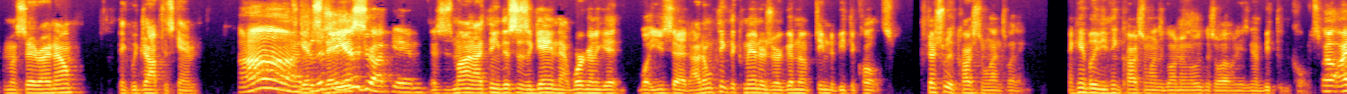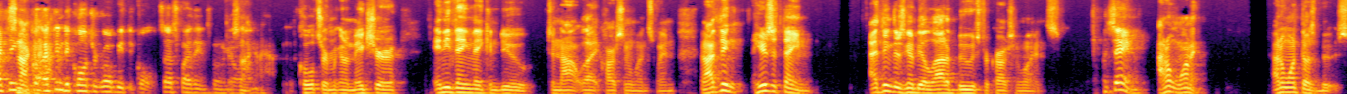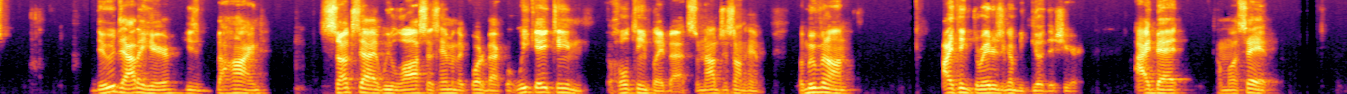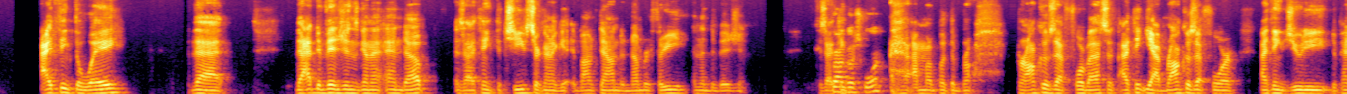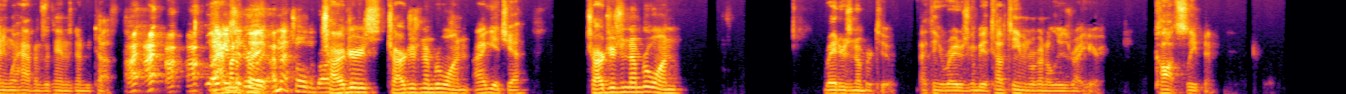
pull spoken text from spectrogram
I'm to say it right now, I think we drop this game. Ah, so this Vegas? is your drop game. This is mine. I think this is a game that we're going to get what you said. I don't think the Commanders are a good enough team to beat the Colts, especially with Carson Wentz winning. I can't believe you think Carson Wentz is going to Lucas Oil and he's going to beat the Colts. Well, I think the, I think the Colts are going to beat the Colts. That's why I think it's going to It's go not going to happen. The Colts are going to make sure anything they can do to not let Carson Wentz win. And I think here's the thing. I think there's going to be a lot of boos for Carson Wentz. Same. I don't want it. I don't want those boos. Dude's out of here. He's behind. Sucks that we lost as him and the quarterback. But week 18, the whole team played bad. So not just on him. But moving on, I think the Raiders are going to be good this year. I bet, I'm going to say it. I think the way that that division is going to end up is I think the Chiefs are going to get bumped down to number three in the division. Because I think Broncos four. I'm gonna put the Bron- Broncos at four, but that's I think yeah, Broncos at four. I think Jeudy, depending what happens with him, is gonna be tough. I, I, I, like I'm I gonna earlier, put I'm not told the Broncos. Chargers, Chargers number one. I get you. Chargers are number one. Raiders number two. I think Raiders are gonna be a tough team, and we're gonna lose right here. Caught sleeping.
